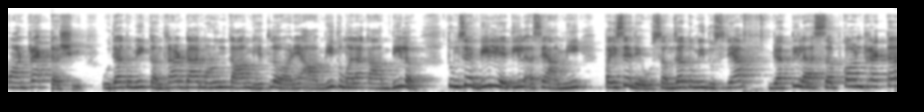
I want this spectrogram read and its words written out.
कॉन्ट्रॅक्टरशी. उद्या तुम्ही कंत्राटदार म्हणून काम घेतलं आणि आम्ही तुम्हाला काम दिलं तुमचे बिल येतील असे आम्ही पैसे देऊ. समजा तुम्ही दुसऱ्या व्यक्तीला सब कॉन्ट्रॅक्टर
